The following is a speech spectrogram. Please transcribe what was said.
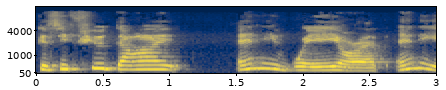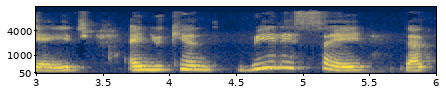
Because if you die anyway or at any age, and you can really say that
